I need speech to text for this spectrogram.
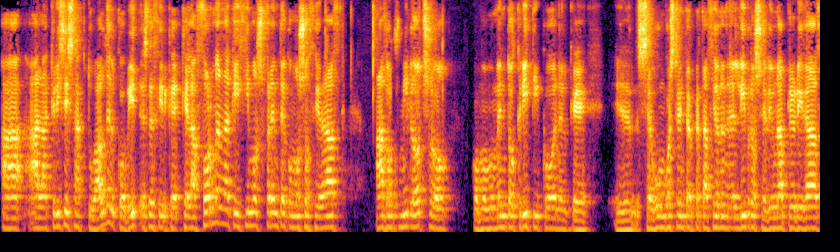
a, la crisis actual del COVID? Es decir, que, que la forma en la que hicimos frente como sociedad a 2008 como momento crítico en el que según vuestra interpretación en el libro, se dio una prioridad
